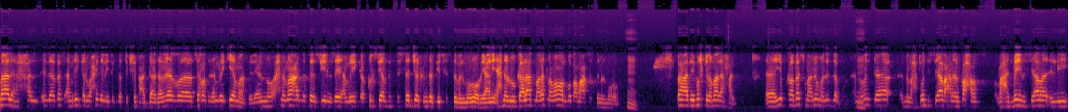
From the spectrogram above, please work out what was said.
ما لها حل إلا بس أمريكا الوحيدة اللي تقدر تكشف عدادها غير السيارات الأمريكية ما في لأنه إحنا ما عندنا تسجيل زي أمريكا كل سيارة تسجل تنزل في system المرور يعني إحنا الوكالات مالتنا ما مربوطة مع system المرور م. فهذه مشكلة ما لها حل آه يبقى بس معلومة للزبون إنه م. أنت راح تودي السيارة على الفحص راح تبين السيارة اللي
